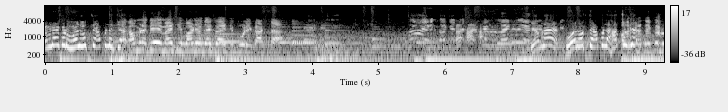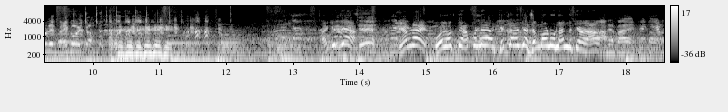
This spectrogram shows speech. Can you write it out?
એમ નહીં પણ ઓલ વખતે આપણે ગામડે બે દેશો અહીંથી ગોળી કાઢતા. હા એની બજેટ આ- આ- પેલું લઈ રહ્યા એમ નહીં ઓલી વખતે આપણને સાચું કે પેલું લઈને ભાગ્યો હોય તો. ઓલી વખતે આપણને કેટલા વાગ્યા જમવાનું લાઈન કે આ એક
